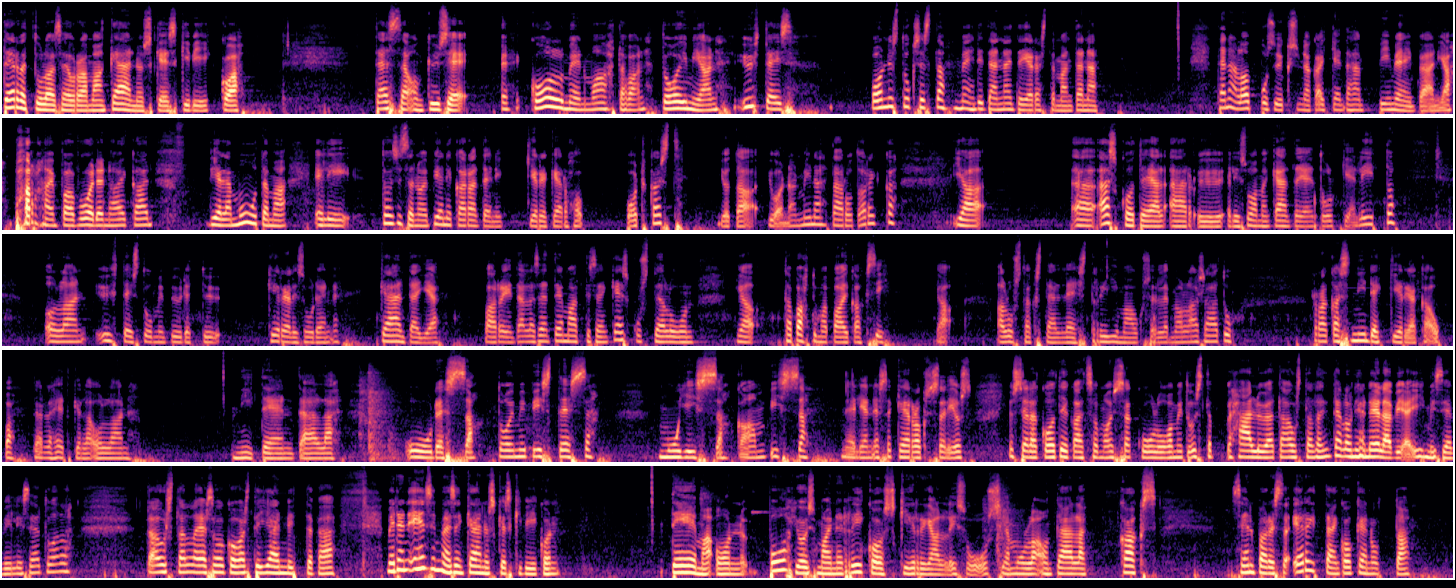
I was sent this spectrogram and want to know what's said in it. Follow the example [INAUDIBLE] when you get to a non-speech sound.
Tervetuloa seuraamaan käännöskeskiviikkoa. Tässä on kyse kolmen mahtavan toimijan yhteisponnistuksesta. Me ehditään näitä järjestämään tänä, tänä loppusyksynä kaikkein tähän pimeimpään ja [LAUGHS] parhaimpaan vuoden aikaan vielä muutama. Eli toisin sanoen pieni karanteenikirjakerho podcast, jota juonnan minä, Taru Torikka, ja SKTL ry, eli Suomen kääntäjien tulkkien liitto – ollaan yhteistuumin pyydetty kirjallisuuden kääntäjiä pariin tällaiseen temaattiseen keskusteluun ja tapahtumapaikaksi ja alustaksi tälle striimaukselle. Me ollaan saatu rakas Nide-kirjakauppa. Tällä hetkellä ollaan Niteen täällä uudessa toimipisteessä, Mujissa, Kampissa, neljännessä kerroksessa. Eli jos, jos siellä kotikatsomoissa kuuluu omituista hälyä taustalla, niin täällä on ihan eläviä ihmisiä villisee tuolla taustalla ja se on kovasti jännittävää. Meidän ensimmäisen käännöskeskiviikon teema on pohjoismainen rikoskirjallisuus ja mulla on täällä kaksi sen parissa erittäin kokenutta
